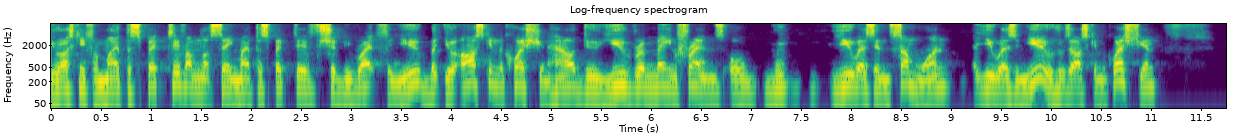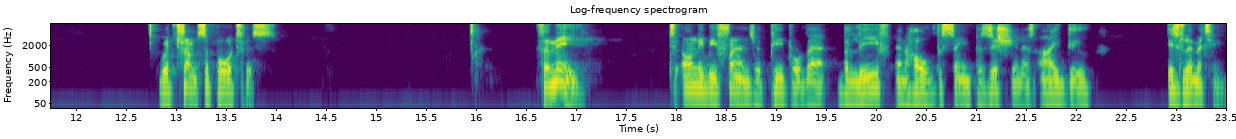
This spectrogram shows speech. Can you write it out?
You're asking from my perspective. I'm not saying my perspective should be right for you, but you're asking the question how do you remain friends, or you as in someone, you as in you who's asking the question, with Trump supporters? For me, to only be friends with people that believe and hold the same position as I do is limiting.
